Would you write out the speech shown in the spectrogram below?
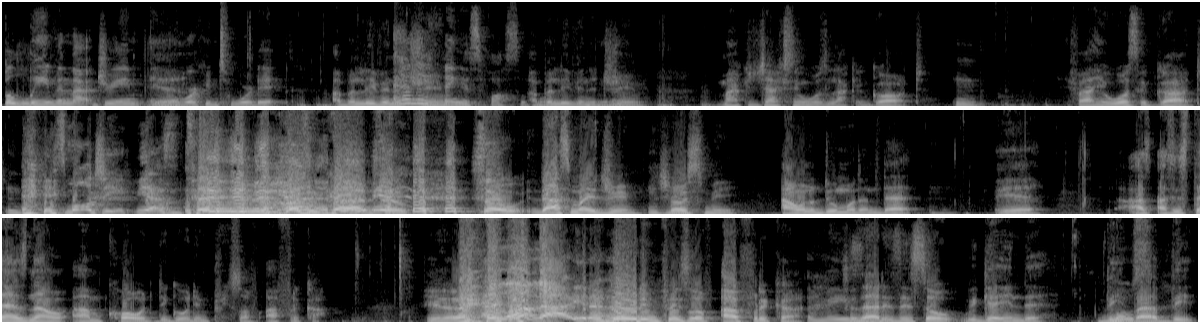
believe in that dream and Yeah. you're working toward it, I believe in a anything dream. is possible. I believe in a you know? dream. Michael Jackson was like a god. Hmm. In fact, he was a god. Small G, yes. I'm telling you, he was a god. So, so that's my dream. Mm-hmm. Trust me. I want to do more than that. Yeah. As, as it stands now, I'm called the Golden Prince of Africa. You know? I love that. You know? the Golden Prince of Africa. Amazing. So that is it. So we get in there. Bit Most- by bit,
